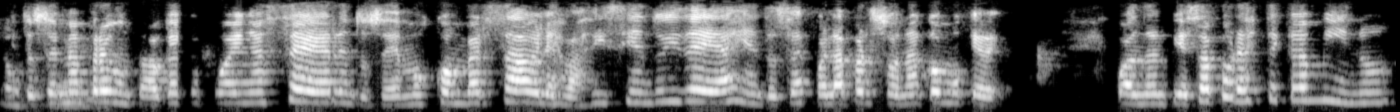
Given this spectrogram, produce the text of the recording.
Entonces me han preguntado qué pueden hacer, entonces hemos conversado y les vas diciendo ideas y entonces después la persona como que cuando empieza por este camino,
